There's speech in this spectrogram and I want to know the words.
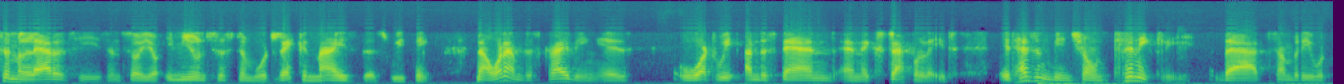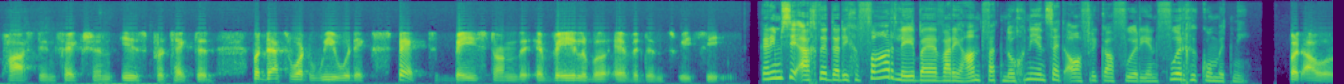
similarities. And so your immune system would recognize this, we think. Now, what I'm describing is what we understand and extrapolate. It hasn't been shown clinically that somebody with past infection is protected, but that's what we would expect based on the available evidence we see. Karim sê egter dat die gevaar lê by 'n variant wat nog nie in Suid-Afrika voorheen voorgekom het nie. But our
